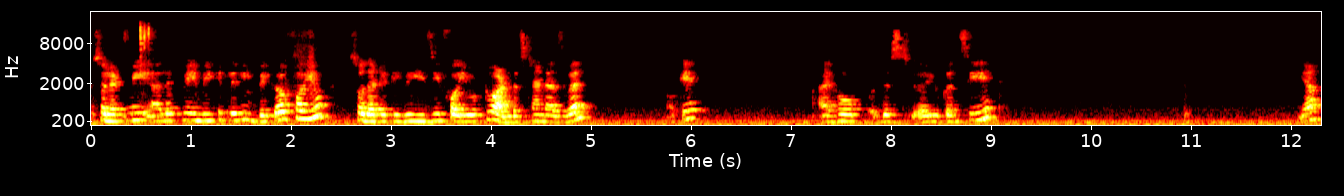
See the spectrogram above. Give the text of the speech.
So let me uh, let me make it little bigger for you so that it will be easy for you to understand as well. Okay. I hope this uh, you can see it. Yeah,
